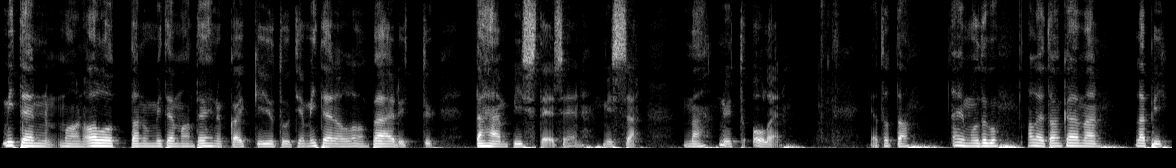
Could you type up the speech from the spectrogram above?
miten mä oon aloittanut, miten mä oon tehnyt kaikki jutut ja miten ollaan päädytty tähän pisteeseen, missä mä nyt olen. Ja tota, ei muuta kuin aletaan käymään läpi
